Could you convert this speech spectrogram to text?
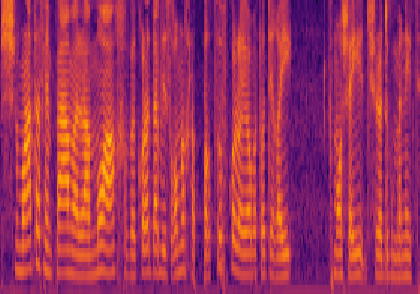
8,000 פעם על המוח וכל אדם יזרום לך לפרצוף כל היום, את לא תיראי כמו שהיית של הדוגמנית.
